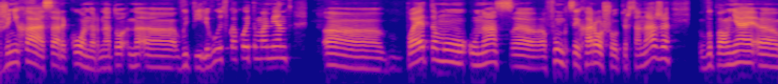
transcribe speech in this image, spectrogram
жениха Сары Коннор на то, на, выпиливают в какой-то момент, поэтому у нас э, функции хорошего персонажа выполняет э,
